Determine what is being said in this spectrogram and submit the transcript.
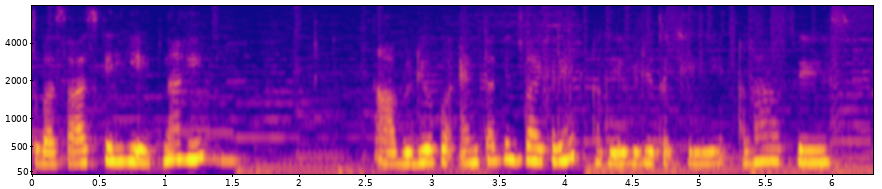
तो बस आज के लिए इतना ही। आप वीडियो को एंड तक एंजॉय करें। अगली वीडियो तक के लिए अल्लाह हाफिज़।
